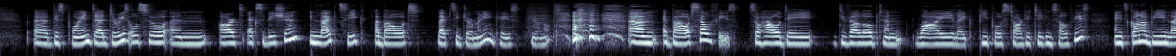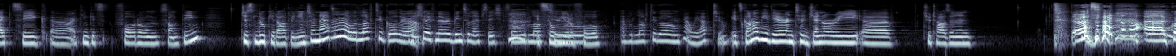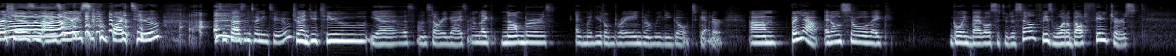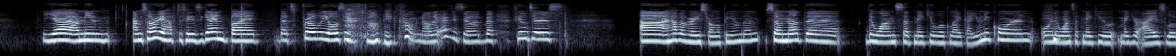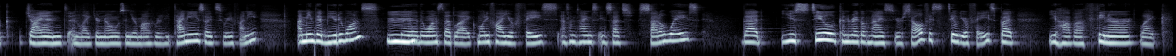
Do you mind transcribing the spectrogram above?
at this point that there is also an art exhibition in Leipzig about Leipzig, Germany, in case you don't know, um, about selfies. So how they developed and why like people started taking selfies. And it's gonna be in Leipzig. Uh, I think it's Forum something. Just look it up in internet. Ah, I would love to go there. Actually, I've never been to Leipzig, so I would love It's so to. beautiful. I would love to go. Yeah, we have to. It's gonna be there until January uh, 2000. And... Uh, questions and answers, part two, 2022. 22 yes i'm sorry guys i'm like numbers and my little brain don't really go together um but yeah and also like going back also to the selfies what about filters Yeah, I mean, I'm sorry I have to say this again, but that's probably also a topic from another episode. But filters, uh, I have a very strong opinion on them. So not the the ones that make you look like a unicorn, or the ones that make you make your eyes look giant and like your nose and your mouth really tiny, so it's really funny. I mean the beauty ones, the mm-hmm. the ones that like modify your face and sometimes in such subtle ways that you still can recognize yourself. It's still your face, but you have a thinner like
